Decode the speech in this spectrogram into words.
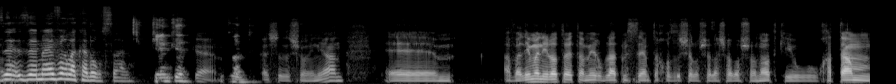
זה, זה מעבר לכדורסל. כן, כן, כן, יש איזשהו עניין. אמ, אבל אם אני לא טועה, תמיר בלאט מסיים את החוזה שלו של השלוש עונות, כי הוא חתם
